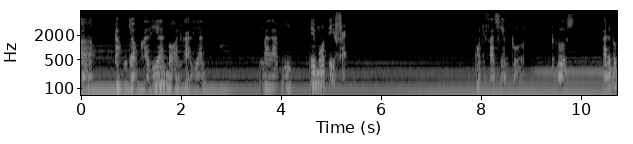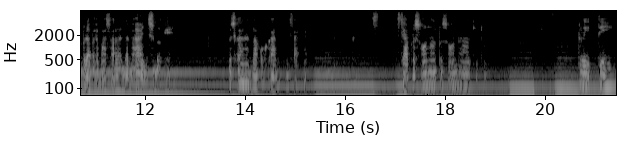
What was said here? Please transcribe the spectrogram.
eh, tanggung jawab kalian bawaan kalian mengalami demotivate motivasi yang turun terus. Ada beberapa masalah dan lain sebagainya. Terus kalian melakukan misalnya secara personal personal gitu. Treating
